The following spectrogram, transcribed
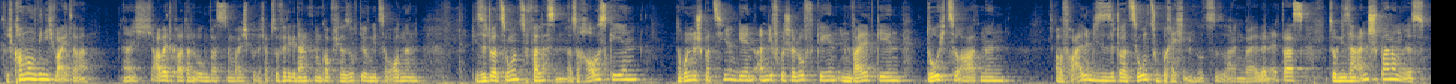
so ich komme irgendwie nicht weiter. Ja, ich arbeite gerade an irgendwas zum Beispiel, ich habe so viele Gedanken im Kopf, ich versuche die irgendwie zu ordnen, die Situation zu verlassen. Also rausgehen, eine Runde spazieren gehen, an die frische Luft gehen, in den Wald gehen, durchzuatmen, aber vor allem diese Situation zu brechen sozusagen, weil wenn etwas so in dieser Anspannung ist,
